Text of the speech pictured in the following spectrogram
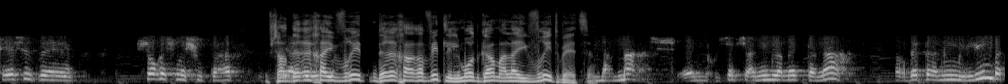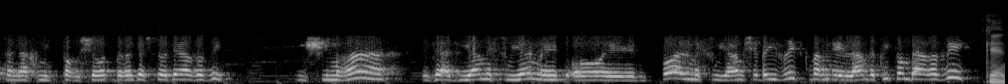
שיש איזה שורש משותף. אפשר דרך העברית, דרך הערבית, ללמוד גם על העברית בעצם. ממש. אני חושב שאני מלמד תנ"ך, הרבה פעמים מילים בתנ"ך מתפרשות ברגע שאתה יודע ערבית. היא שימרה איזו הגייה מסוימת או אה, פועל מסוים שבעברית כבר נעלם ופתאום בערבית כן.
